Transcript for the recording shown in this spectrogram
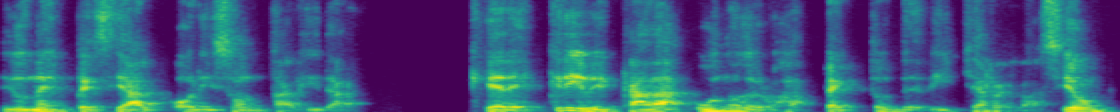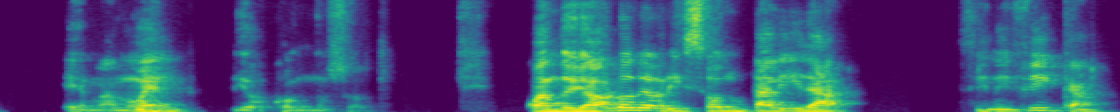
de una especial horizontalidad que describe cada uno de los aspectos de dicha relación, Emanuel, Dios con nosotros. Cuando yo hablo de horizontalidad, significa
